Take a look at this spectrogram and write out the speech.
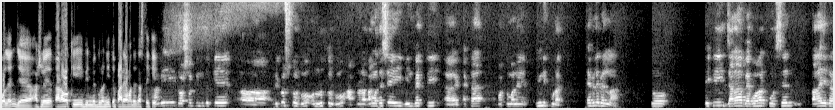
বলেন যে আসলে তারাও কি বিন ব্যাগগুলো নিতে পারে আমাদের কাছ থেকে? আমি দর্শক বিন্দুদেরকে রিকোয়েস্ট করব অনুরোধ করব আপনারা বাংলাদেশে এই বিন ব্যাগটি একটা বর্তমানে ইউনিক প্রোডাক্ট অ্যাভেলেবেল না। তো এটি যারা ব্যবহার করছেন তারাই এটা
